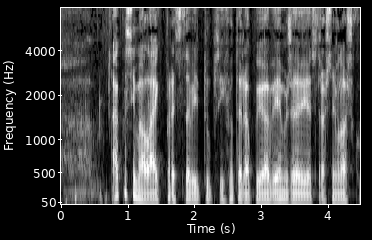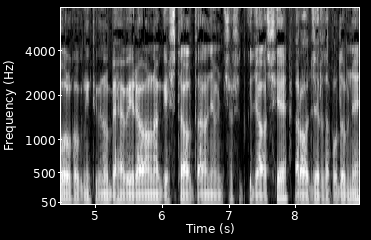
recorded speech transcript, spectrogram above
A ako si má like predstaviť tú psychoterapiu? Ja viem, že je strašne veľa škôl, kognitívno-behaviorálna, gestalt a neviem čo všetko ďalšie, Rogers a podobne.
